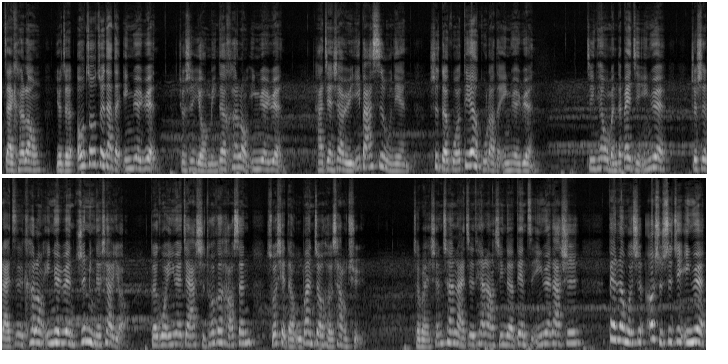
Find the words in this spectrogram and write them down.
在科隆有着欧洲最大的音乐院，就是有名的科隆音乐院，它建校于一八四五年，是德国第二古老的音乐院。今天我们的背景音乐就是来自科隆音乐院知名的校友。德国音乐家史托克豪森所写的无伴奏合唱曲，这位声称来自天狼星的电子音乐大师，被认为是二十世纪音乐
